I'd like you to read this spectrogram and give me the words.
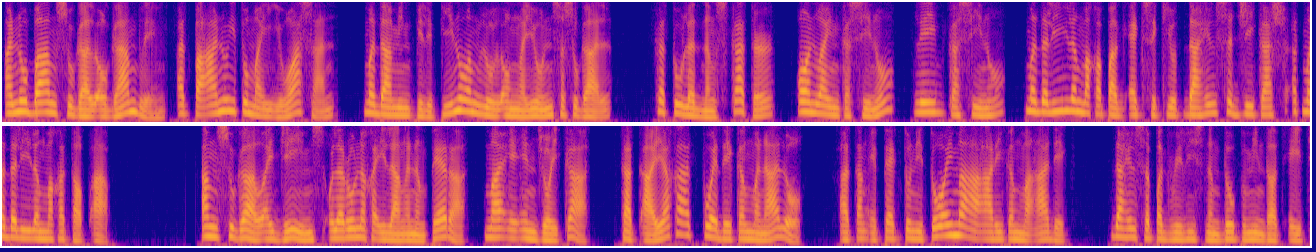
Ano ba ang sugal o gambling, at paano ito maiiwasan? Madaming Pilipino ang lulong ngayon sa sugal, katulad ng scatter, online casino, live casino, madali lang makapag-execute dahil sa GCash at madali lang makatop up. Ang sugal ay games o laro na kailangan ng pera, mae-enjoy ka, kataya ka at pwede kang manalo, at ang epekto nito ay maaari kang maadik, dahil sa pag-release ng dopamine.at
